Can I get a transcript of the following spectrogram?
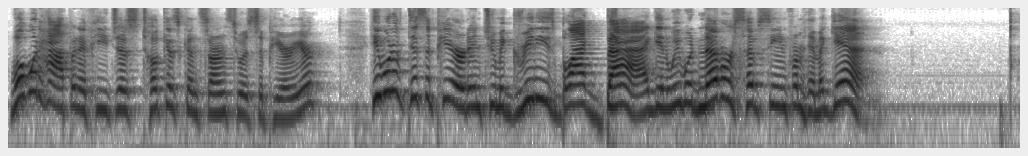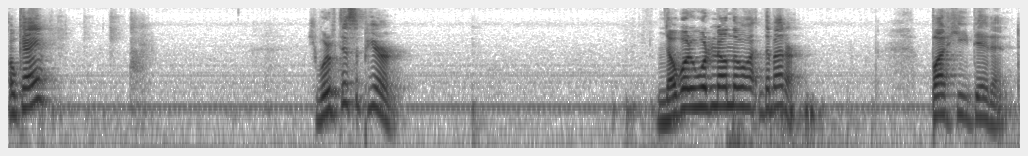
What would happen if he just took his concerns to his superior? He would have disappeared into McGreedy's black bag and we would never have seen from him again. Okay? He would have disappeared. Nobody would have known the, the better. But he didn't.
